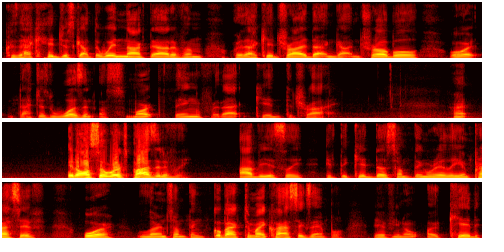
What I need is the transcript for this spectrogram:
because that kid just got the wind knocked out of him, or that kid tried that and got in trouble, or that just wasn't a smart thing for that kid to try. Right? It also works positively. Obviously, if the kid does something really impressive or learn something, go back to my class example. If you know a kid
